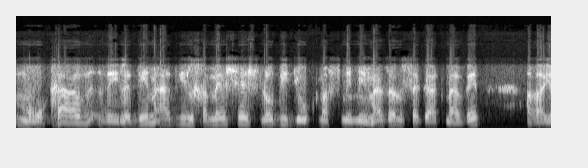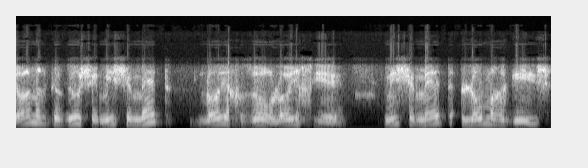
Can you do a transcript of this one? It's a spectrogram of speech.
מורכב, וילדים עד גיל חמש-שש לא בדיוק מפנימים. מה זה המשגת מוות? הרעיון המרכזי הוא שמי שמת לא יחזור, לא יחיה. מי שמת לא מרגיש.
